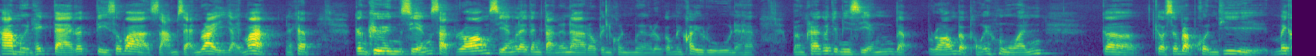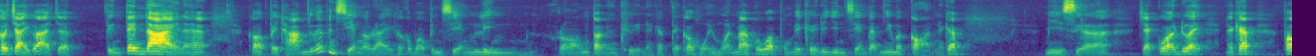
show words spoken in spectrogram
ห้าหมื่นเฮกแตร์ก็ตีซะว่า3 0 0แสนไร่ใหญ่มากนะครับกลางคืนเสียงสัตว์ร้องเสียงอะไรต่างๆนานาเราเป็นคนเมืองเราก็ไม่ค่อยรู้นะฮะบางครั้งก็จะมีเสียงแบบร้องแบบโหยหวน ก็ก็สำหรับคนที่ไม่เข้าใจก็อาจจะตื่นเต้นได้นะฮะก็ไปถามดูว่าเป็นเสียงอะไรเขาก็บอกเป็นเสียงลิงร้องตอนกลางคืนนะครับ แต่ก็โหยหวนมากเพราะว่าผมไม่เคยได้ยินเสียงแบบนี้มาก่อนนะครับ มีเสือแจ็กกัวด้วยนะครับพอ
